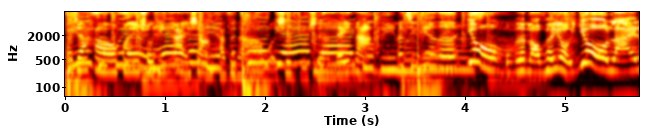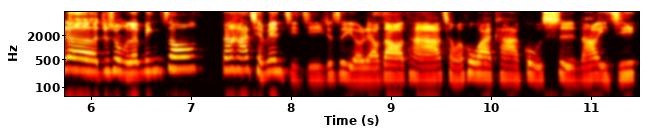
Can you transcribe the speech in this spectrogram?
大家好，欢迎收听《爱上卡特达》，我是主持人 Lena。那今天呢，又我们的老朋友又来了，就是我们的明宗。那他前面几集就是有聊到他成为户外咖的故事，然后以及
